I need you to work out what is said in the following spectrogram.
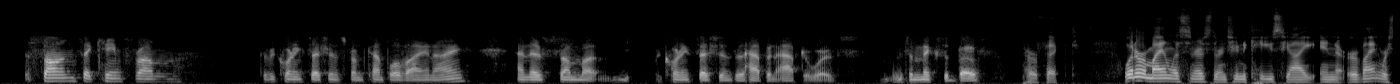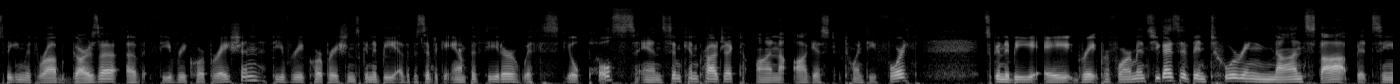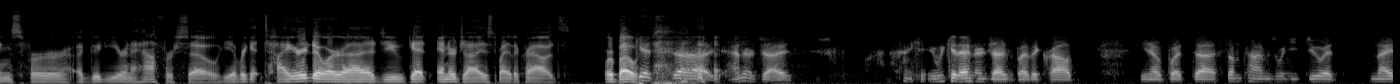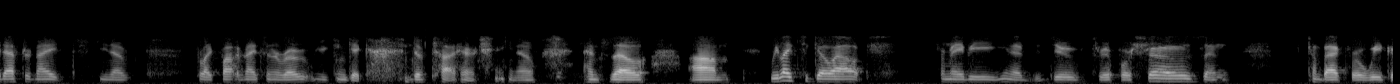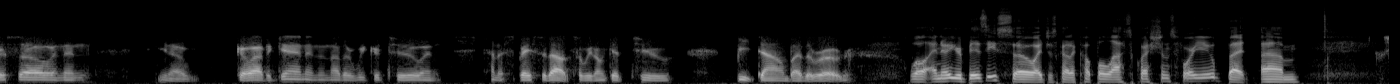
songs that came from the recording sessions from Temple of I and I, and there's some uh, recording sessions that happen afterwards. It's a mix of both. Perfect. I want to remind listeners they're in tune to KUCI in Irvine. We're speaking with Rob Garza of Thievery Corporation. Thievery Corporation is going to be at the Pacific Amphitheater with Steel Pulse and Simkin Project on August 24th. It's going to be a great performance. You guys have been touring nonstop, it seems, for a good year and a half or so. You ever get tired or uh, do you get energized by the crowds? Or both? We get uh, energized. we get energized by the crowds you know, but uh, sometimes when you do it night after night, you know, for like five nights in a row, you can get kind of tired, you know, and so um, we like to go out for maybe you know do three or four shows and come back for a week or so, and then you know go out again in another week or two, and kind of space it out so we don't get too beat down by the road. Well, I know you're busy, so I just got a couple last questions for you, but. Um,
